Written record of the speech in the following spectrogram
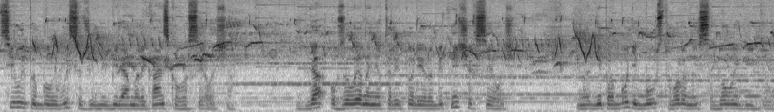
Ці липи були висаджені біля американського селища. Для озеленення території робітничих селищ на Дніпробуді був створений садовий відділ,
